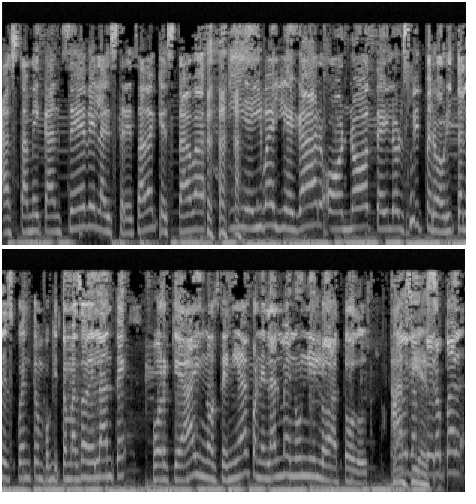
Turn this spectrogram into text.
hasta me cansé de la estresada que estaba y iba a llegar o no Taylor Swift, pero ahorita les cuento un poquito más adelante porque, ay, nos tenía con el alma en un hilo a todos. Así Oigan, es. pero para,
